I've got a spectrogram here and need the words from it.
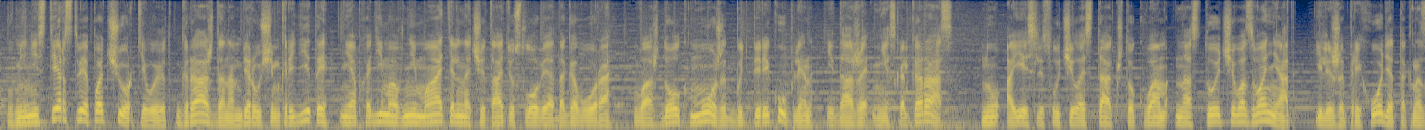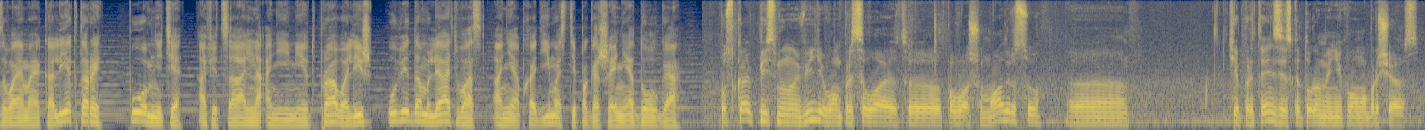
В министерстве подчеркивают, гражданам, берущим кредиты, необходимо внимательно читать условия договора. Ваш долг может быть перекуплен и даже несколько раз. Ну а если случилось так, что к вам настойчиво звонят или же приходят так называемые коллекторы, помните, официально они имеют право лишь уведомлять вас о необходимости погашения долга. Пускай в письменном виде вам присылают э, по вашему адресу э, те претензии, с которыми они к вам обращаются.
